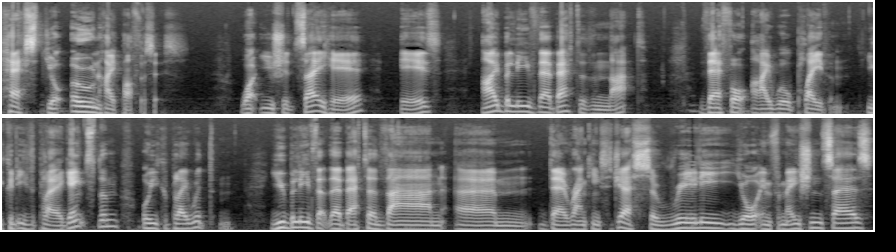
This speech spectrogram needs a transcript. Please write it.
test your own hypothesis. What you should say here is, I believe they're better than that, therefore I will play them. You could either play against them or you could play with them. You believe that they're better than um, their ranking suggests. So, really, your information says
